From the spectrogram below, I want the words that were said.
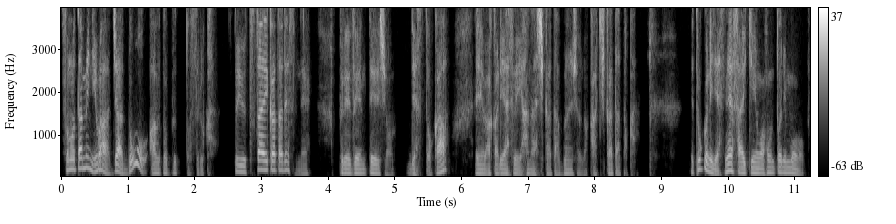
そのためには、じゃあどうアウトプットするかという伝え方ですね。プレゼンテーションですとか、えー、分かりやすい話し方、文章の書き方とか。特にですね、最近は本当にもう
